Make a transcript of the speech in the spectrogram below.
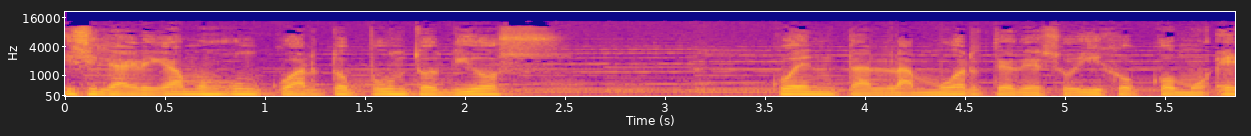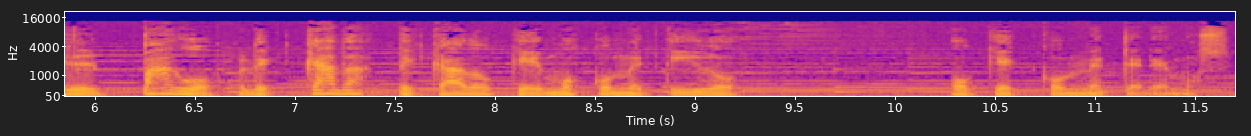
Y si le agregamos un cuarto punto, Dios cuenta la muerte de su Hijo como el pago de cada pecado que hemos cometido o que cometeremos.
